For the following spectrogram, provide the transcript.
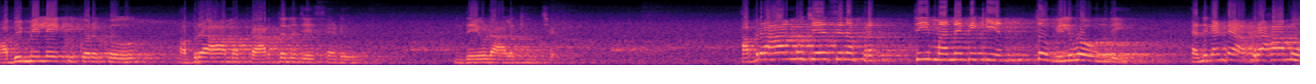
అభిమెలేకు కొరకు అబ్రహాము ప్రార్థన చేశాడు. దేవుడు ఆలకించాడు. అబ్రహాము చేసిన ప్రతి మనవికి ఎంతో విలువ ఉంది. ఎందుకంటే అబ్రహాము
